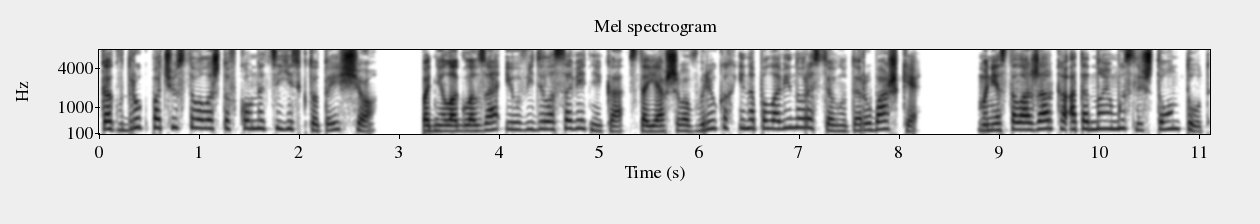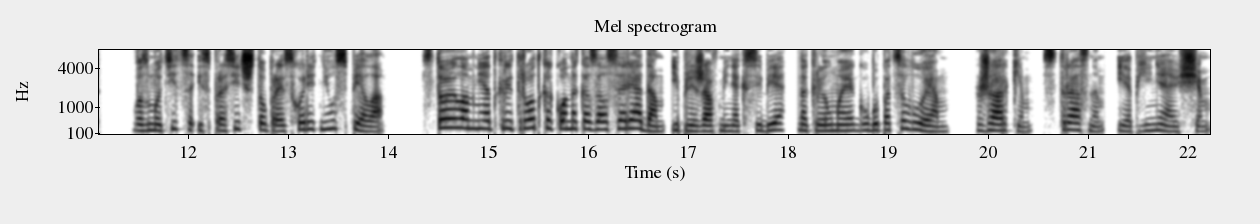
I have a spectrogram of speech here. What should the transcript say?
как вдруг почувствовала, что в комнате есть кто-то еще. Подняла глаза и увидела советника, стоявшего в брюках и наполовину расстегнутой рубашке. Мне стало жарко от одной мысли, что он тут. Возмутиться и спросить, что происходит, не успела. Стоило мне открыть рот, как он оказался рядом и, прижав меня к себе, накрыл мои губы поцелуем, жарким, страстным и опьяняющим.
